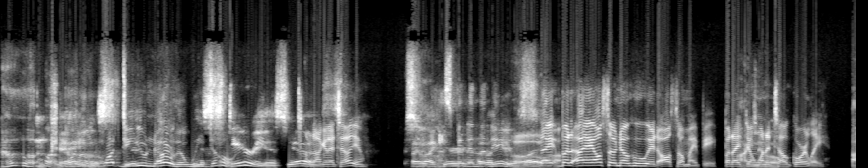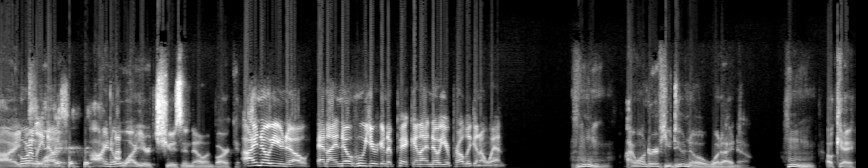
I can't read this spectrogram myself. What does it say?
Oh, Okay. Miss- What do you know that we don't? Mysterious, yeah. I'm not going to tell you. She I like has your- been in the I like news. Oh. But I, but I also know who it also might be. But I I don't want to tell Gorley. I know Gorley why, knows. I know why you're choosing Ellen Barkin. I know you know, and I know who you're going to pick, and I know you're probably going to win. Hmm. I wonder if you do know what I know. Hmm. Okay.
